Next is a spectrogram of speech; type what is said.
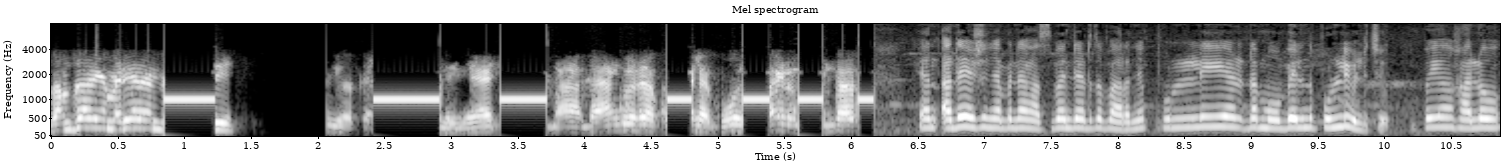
സംസാരിക്കാൻ മര്യാദ ഉണ്ട് അതേശേഷം ഞാൻ പിന്നെ ഹസ്ബൻഡിന്റെ അടുത്ത് പറഞ്ഞ് പുള്ളിയുടെ മൊബൈലിൽ നിന്ന് പുള്ളി വിളിച്ചു. അപ്പോൾ ഈ ഹലോ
